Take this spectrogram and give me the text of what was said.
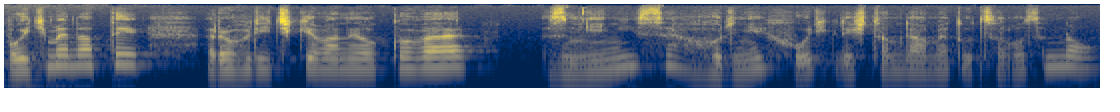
Pojďme na ty rohlíčky vanilkové. Změní se hodně chuť, když tam dáme tu celozrnou?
